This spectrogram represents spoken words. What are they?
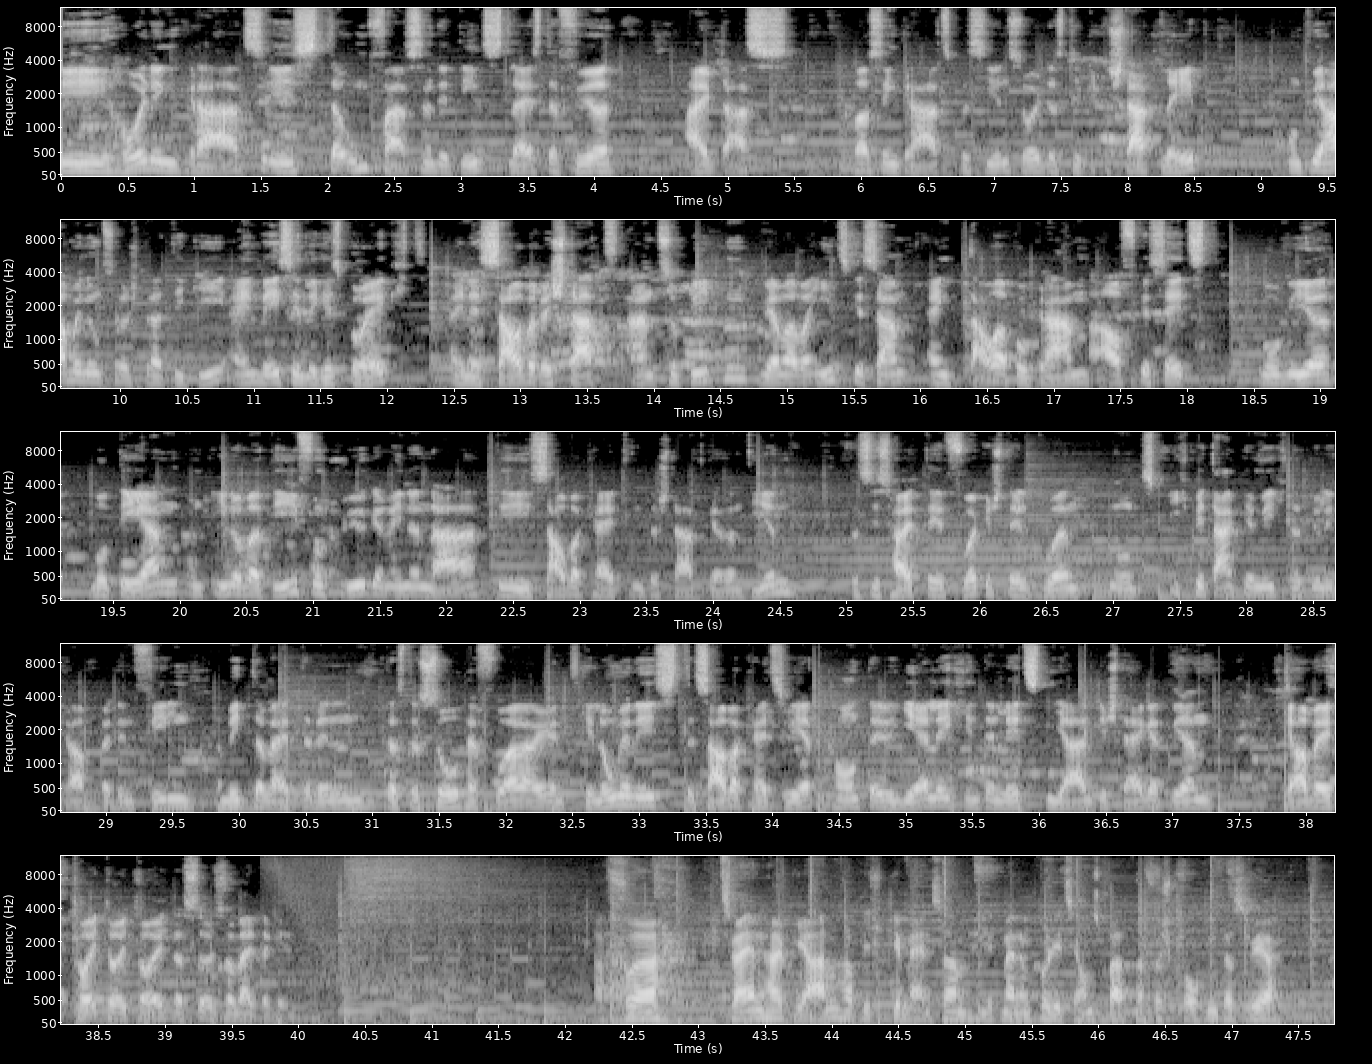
Die Holding Graz ist der umfassende Dienstleister für all das, was in Graz passieren soll, dass die Stadt lebt. Und wir haben in unserer Strategie ein wesentliches Projekt, eine saubere Stadt anzubieten. Wir haben aber insgesamt ein Dauerprogramm aufgesetzt, wo wir modern und innovativ und bürgerinnen nah die Sauberkeit in der Stadt garantieren. Das ist heute vorgestellt worden und ich bedanke mich natürlich auch bei den vielen Mitarbeiterinnen, dass das so hervorragend gelungen ist. Der Sauberkeitswert konnte jährlich in den letzten Jahren gesteigert werden. Ich glaube, toi, toi, toi, das soll so weitergehen. Vor zweieinhalb Jahren habe ich gemeinsam mit meinem Koalitionspartner versprochen, dass wir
